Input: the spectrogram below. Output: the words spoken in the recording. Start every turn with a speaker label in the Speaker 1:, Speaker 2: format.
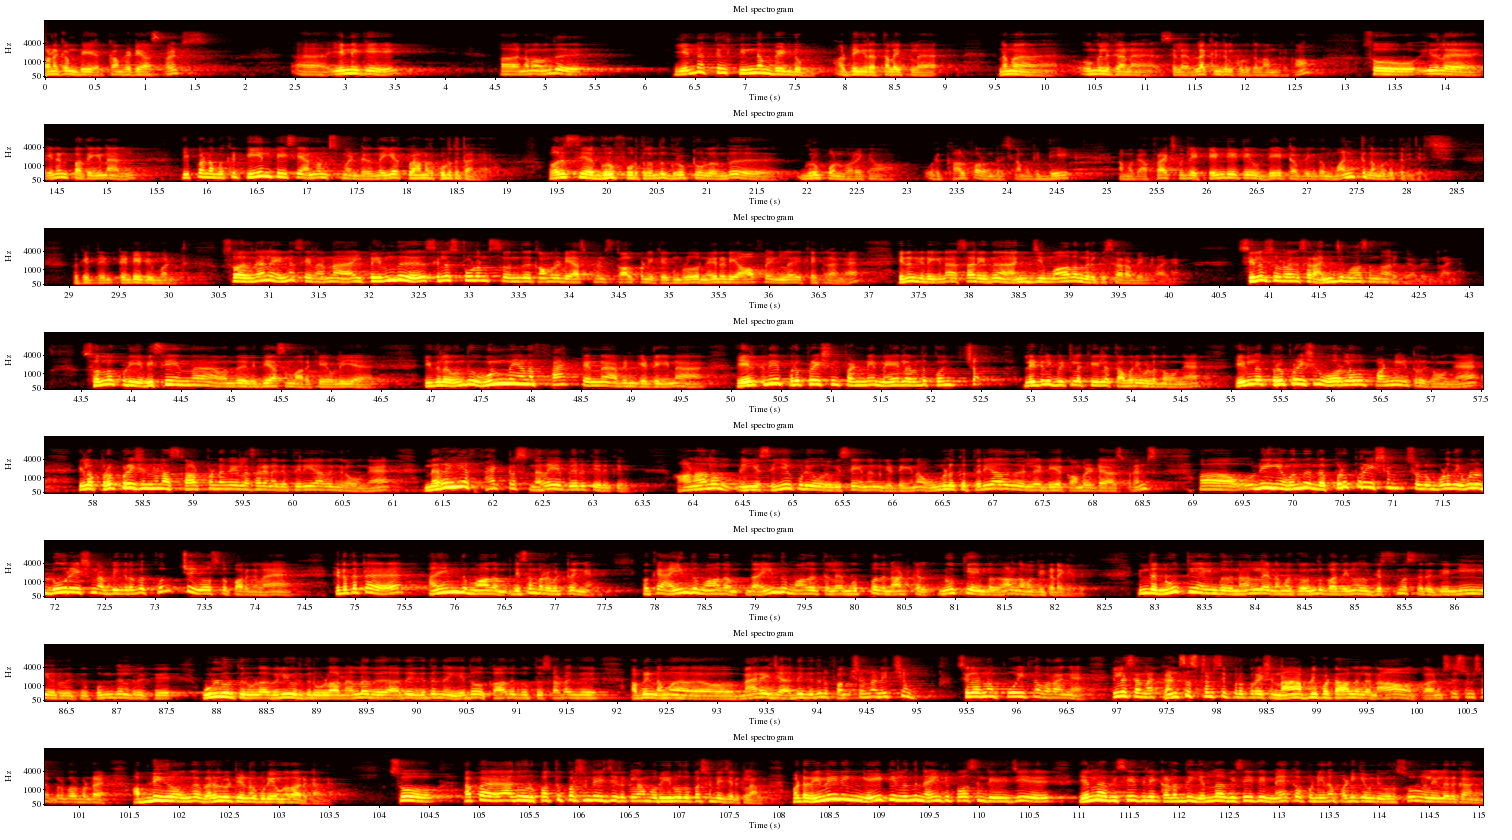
Speaker 1: வணக்கம் dear competitive aspirants இன்னைக்கு நம்ம வந்து எண்ணத்தில் திண்ணம் வேண்டும் அப்படிங்கிற தலைப்பில் நம்ம உங்களுக்கான சில விளக்கங்கள் கொடுக்கலாம்னு இருக்கோம். ஸோ இதில் என்னென்னு பார்த்தீங்கன்னா இப்போ நமக்கு டிஎன்பிசி அனௌன்ஸ்மெண்ட் இந்த இயர் பிளானர் கொடுத்துட்டாங்க. வரிசையாக குரூப் ஃபோர்த்துலேருந்து குரூப் டூலேருந்து குரூப் ஒன் வரைக்கும் ஒரு கால்ஃபார் வந்துருச்சு. நமக்கு டேட் நமக்கு அப்ராக்சிமேட்லி டென்டேட்டிவ் டேட் அப்படிங்கிற மந்த் நமக்கு தெரிஞ்சிருச்சு. Okay ten tentative month so அதனால என்ன செய்யலாம்னா இப்போ இருந்து சில ஸ்டூடெண்ட்ஸ் வந்து காம்படிட்டிவ் ஆஸ்பிரண்ட்ஸ் கால் பண்ணி கேட்கும்பொழுது நேரடியாக ஆஃப்லைனில் கேட்குறாங்க என்னென்னு கேட்டிங்கன்னா சார் இது அஞ்சு மாதம் இருக்குது சார் அப்படின்றாங்க. சிலர் சொல்கிறாங்க சார் அஞ்சு மாதம் தான் இருக்குது அப்படின்றாங்க. சொல்லக்கூடிய விஷயந்தான் வந்து வித்தியாசமாக இருக்கே ஒழிய இதில் வந்து உண்மையான ஃபேக்ட் என்ன அப்படின்னு கேட்டிங்கன்னா ஏற்கனவே ப்ரிப்ரேஷன் பண்ணி மேலேருந்து கொஞ்சம் லிட்டில் பிட்டில் கீழே தவறி விழுந்தவங்க இல்லை ப்ரிப்ரேஷன் ஓரளவு பண்ணிகிட்டு இருக்கவங்க இல்லை ப்ரிப்ரேஷன் நான் ஸ்டார்ட் பண்ணவே இல்லை சார் எனக்கு தெரியாதுங்கிறவங்க நிறைய ஃபேக்டர்ஸ் நிறைய பேருக்கு இருக்குது ஆனாலும் நீங்கள் செய்யக்கூடிய ஒரு விஷயம் என்னன்னு கேட்டிங்கன்னா உங்களுக்கு தெரியாதது இல்லை டியர் காம்படிட்டிவ் ஆஸ்பிரண்ட்ஸ் நீங்கள் வந்து இந்த ப்ரிப்பரேஷன் சொல்லும் பொழுது எவ்வளோ டூரேஷன் அப்படிங்கிறத கொஞ்சம் யோசித்து பாருங்களேன். கிட்டத்தட்ட ஐந்து மாதம் டிசம்பரை விட்டுருங்க. ஓகே ஐந்து மாதம் இந்த ஐந்து மாதத்தில் முப்பது நாட்கள் நூற்றி ஐம்பது நாள் நமக்கு கிடைக்கிது. இந்த நூற்றி ஐம்பது நாளில் நமக்கு வந்து பார்த்திங்கன்னா கிறிஸ்மஸ் இருக்குது நியூ இயர் இருக்குது பொங்கல் இருக்குது உள்ளூர் திருவிழா வெளியூர் திருவிழா நல்லது அது இதுன்னு ஏதோ காது குத்து சடங்கு அப்படின்னு நம்ம மேரேஜ் அது இதுன்னு ஃபங்க்ஷன்லாம் நிச்சயம் சிலர்லாம் போயிட்டு தான் வராங்க. இல்லை சார் நான் கன்சிஸ்டன்சி ப்ரிப்பரேஷன் நான் அப்படிப்பட்ட ஆள் இல்லை நான் கன்சிஸ்டன்சியாக ப்ரிப்பேர் பண்ணுறேன் அப்படிங்கிறவங்க விரல் விட்டு எண்ணக்கூடியவங்க தான் இருக்காங்க. ஸோ அப்போ அது ஒரு பத்து பர்சன்டேஜ் இருக்கலாம் ஒரு இருபது பர்சன்டேஜ் இருக்கலாம். மற்ற ரிமைனிங் எயிட்டிலேருந்து நைன்ட்டி பர்சன்டேஜ் எல்லா விஷயத்துலையும் கலந்து எல்லா விஷயத்தையும் மேக்கப் பண்ணி தான் படிக்க வேண்டிய ஒரு சூழ்நிலையில் இருக்காங்க.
